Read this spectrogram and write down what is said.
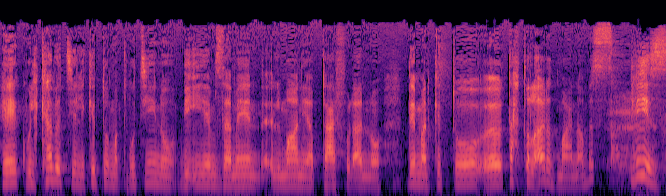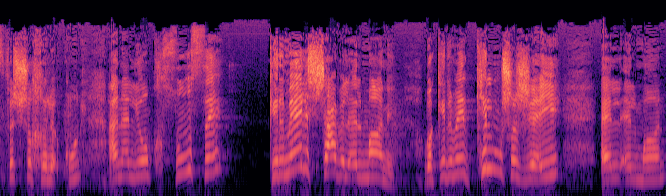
هيك والكبت اللي كنتوا مكبوتينه بأيام زمان ألمانيا بتعرفوا لأنه دائما كنتوا آه، تحت الأرض معنا بس. please فشوا خلقكم. أنا اليوم خصوصي كرمال الشعب الألماني وكرمال كل مشجعي الألمان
